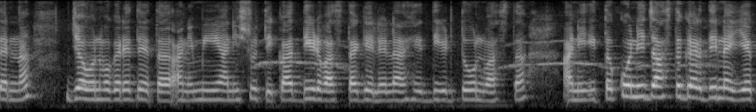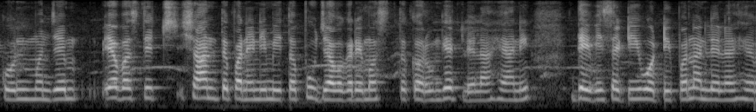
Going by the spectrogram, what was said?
त्यांना जेवण वगैरे देतं आणि मी आणि श्रुतिका दीड वाजता गेलेलं आहे दीड दोन वाजता. आणि इथं कोणी जास्त गर्दी नाही आहे कोण म्हणजे व्यवस्थित शांतपणे मी पूजा वगैरे मस्त करून घेतलेलं आहे आणि देवीसाठी ओटी पण आणलेलं आहे.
